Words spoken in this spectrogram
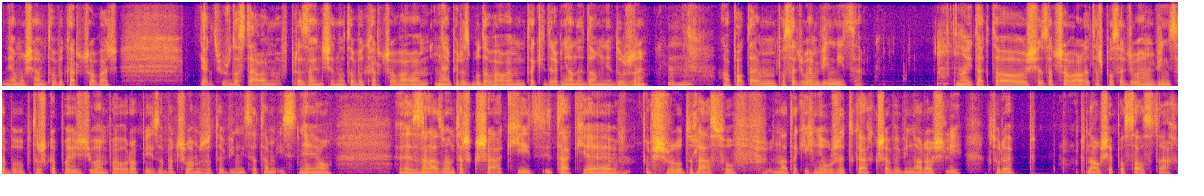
Ja musiałem to wykarczować. Jak już dostałem w prezencie, no to wykarczowałem. Najpierw zbudowałem taki drewniany dom nieduży, a potem posadziłem winnicę. No i tak to się zaczęło, ale też posadziłem winnicę, bo troszkę pojeździłem po Europie i zobaczyłem, że te winnice tam istnieją. E, Znalazłem też krzaki takie wśród lasów, na takich nieużytkach, krzewy winorośli, które pną się po sosnach,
